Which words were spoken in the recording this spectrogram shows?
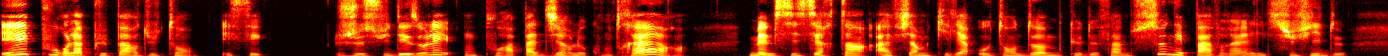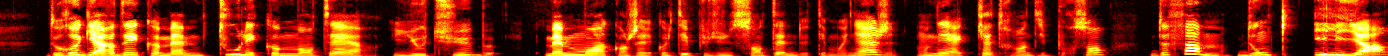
Et pour la plupart du temps, et c'est, je suis désolée, on ne pourra pas dire le contraire, même si certains affirment qu'il y a autant d'hommes que de femmes, ce n'est pas vrai, il suffit de, de regarder quand même tous les commentaires YouTube. Même moi, quand j'ai récolté plus d'une centaine de témoignages, on est à 90% de femmes. Donc il y a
